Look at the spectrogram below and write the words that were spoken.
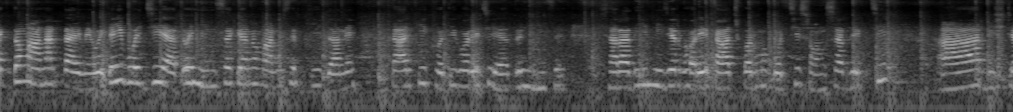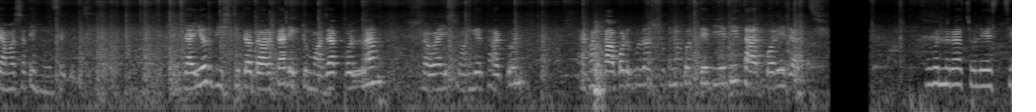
একদম আনার টাইমে ওইটাই বলছি, এত হিংসা কেন? মানুষের কি জানে? কার কি ক্ষতি করেছে এত হিংসে? সারাদিন নিজের ঘরে কাজকর্ম করছি, সংসার দেখছি, আর বৃষ্টি আমার সাথে হিংসে করছে। যাই হোক, বৃষ্টিটা দরকার, একটু মজা করলাম। সবাই সঙ্গে থাকুন। এখন কাপড়গুলো শুকনো করতে দিয়ে দিই, তারপরে যাচ্ছি। বন্ধুরা, চলে এসেছি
